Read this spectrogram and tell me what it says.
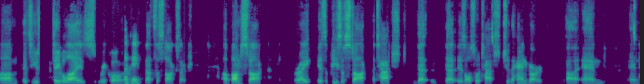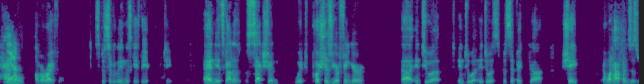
Um, it's used to stabilize recoil. Okay, that's the stock section. A bump stock, right, is a piece of stock attached that that is also attached to the handguard uh, and and handle yeah. of a rifle specifically in this case the AR. And it's got a section which pushes your finger uh, into a into a into a specific uh, shape. And what happens is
